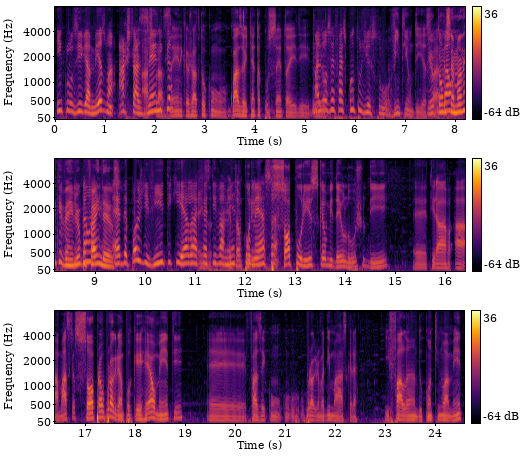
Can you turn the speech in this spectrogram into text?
inclusive a mesma AstraZeneca. AstraZeneca, eu já estou com quase 80% aí de, de, Mas você faz quantos dias tomou? 21 dias. Eu tomo então, semana que vem, viu? Então com fé em é, Deus. É depois de 20 que ela efetivamente então, começa. Só por isso que eu me dei o luxo de é, tirar a, a máscara só para o programa, porque realmente é, fazer com, com, o programa de máscara e falando continuamente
